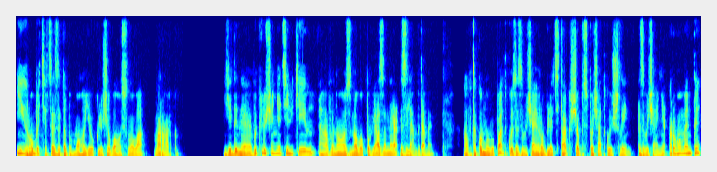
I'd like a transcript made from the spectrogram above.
і робиться це за допомогою ключового слова vararg. Єдине виключення тільки воно знову пов'язане з лямбдами. А в такому випадку зазвичай роблять так, щоб спочатку йшли звичайні аргументи,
